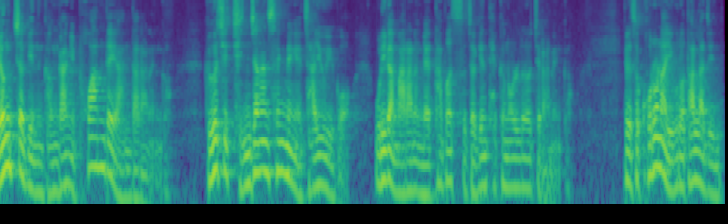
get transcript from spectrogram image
영적인 건강이 포함되어야 한다라는 것. 그것이 진정한 생명의 자유이고 우리가 말하는 메타버스적인 테크놀로지라는 것. 그래서 코로나 이후로 달라진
